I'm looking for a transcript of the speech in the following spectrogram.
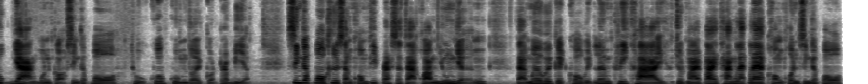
ทุกอย่างบนเกาะสิงคโปร์ถูกควบคุมโดยกฎระเบียบ สิงคโปร์คือสังคมที่ปราศจากความยุ่งเหยิง แต่เมื่อวิกฤตโควิดเริ่มคลี่คลาย จุดหมายปลายทางแรก ๆ ของคนสิงคโปร์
